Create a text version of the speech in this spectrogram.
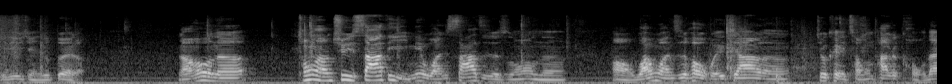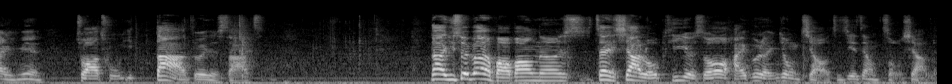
一律捡就对了。然后呢，通常去沙地里面玩沙子的时候呢，哦，玩完之后回家呢，就可以从他的口袋里面抓出一大堆的沙子。那一岁半的宝宝呢，在下楼梯的时候还不能用脚直接这样走下楼，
